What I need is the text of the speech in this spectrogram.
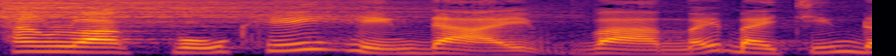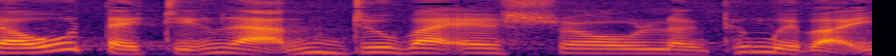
Hàng loạt vũ khí hiện đại và máy bay chiến đấu tại triển lãm Dubai Air Show lần thứ 17.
